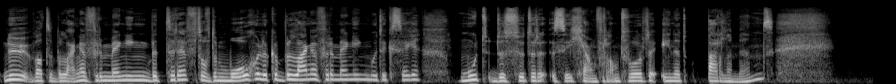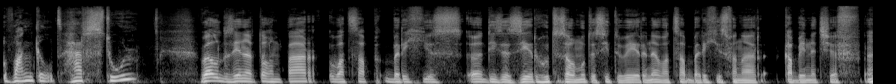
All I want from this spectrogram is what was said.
Nu, wat de belangenvermenging betreft, of de mogelijke belangenvermenging moet ik zeggen, moet de Sutter zich gaan verantwoorden in het parlement. Wankelt haar stoel? Wel, er zijn er toch een paar WhatsApp-berichtjes uh, die ze zeer goed zal moeten situeren. WhatsApp-berichtjes van haar kabinetchef. Hè.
